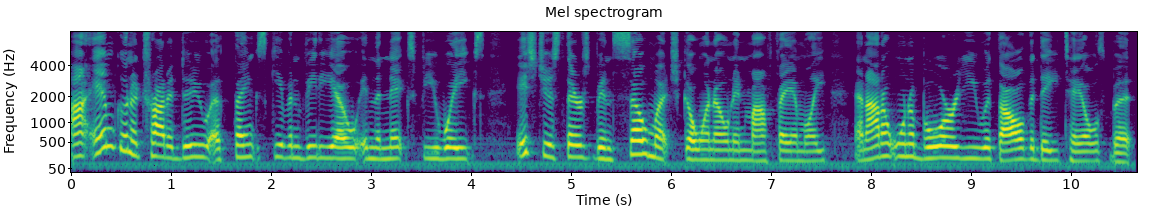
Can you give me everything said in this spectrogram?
I am going to try to do a Thanksgiving video in the next few weeks. It's just there's been so much going on in my family, and I don't want to bore you with all the details, but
